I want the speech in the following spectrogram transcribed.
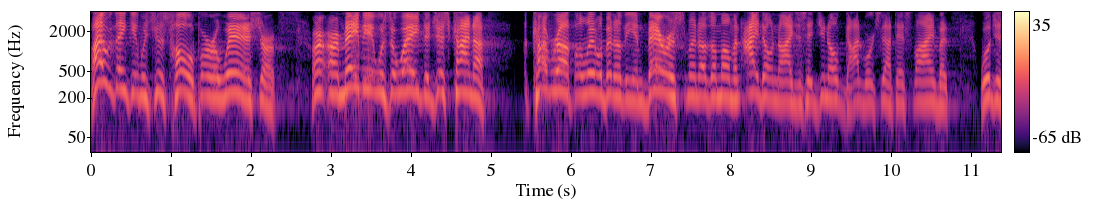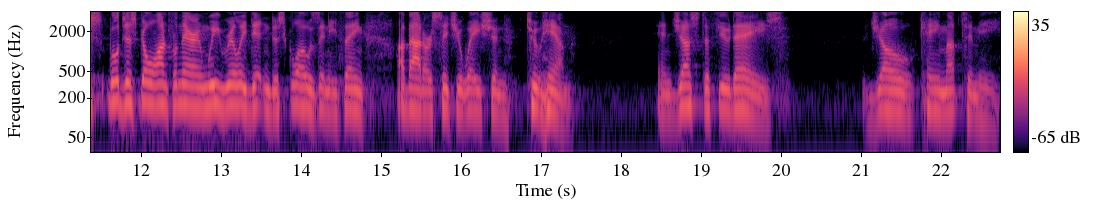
I would think it was just hope or a wish, or, or, or maybe it was a way to just kind of cover up a little bit of the embarrassment of the moment. I don't know. I just said, you know, if God works it out, that's fine, but we'll just we'll just go on from there. And we really didn't disclose anything about our situation to him. In just a few days, Joe came up to me,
